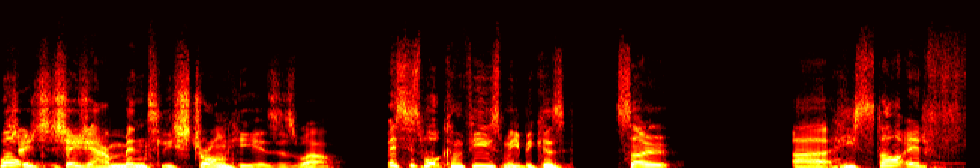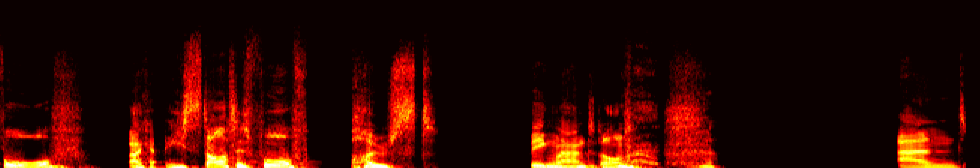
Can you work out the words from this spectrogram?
Well, shows, shows you how mentally strong he is as well. This is what confused me because so uh, he started fourth. Okay, he started fourth post being landed on. And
